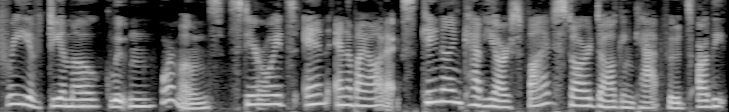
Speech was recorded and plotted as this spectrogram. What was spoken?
Free of GMO, gluten, hormones, steroids, and antibiotics, canine caviar's five-star dog and cat foods are the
